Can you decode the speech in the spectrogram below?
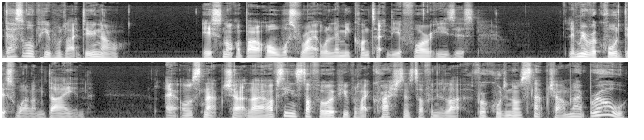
that's all people like do now. It's not about oh what's right or let me contact the authorities. Let me record this while I'm dying. Like on Snapchat, like I've seen stuff where people like crashed and stuff and they're like recording on Snapchat. I'm like, bro,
